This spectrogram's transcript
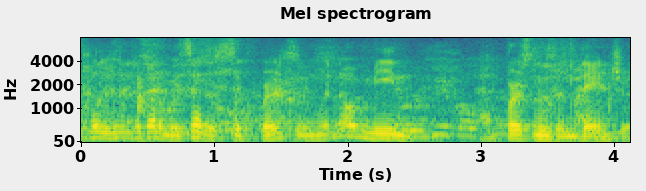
lechaylim. We said a sick person. We don't mean a person who's in danger.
